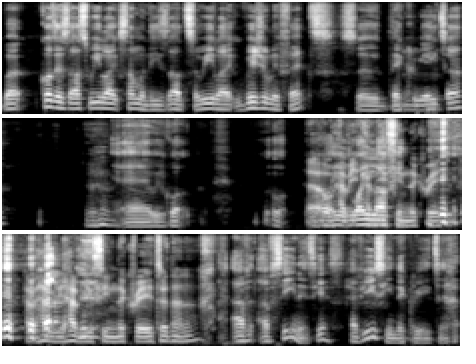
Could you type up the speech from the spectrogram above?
But because it's us, we like some of these others. So we like visual effects. So the Mhm. creator, oh, uh, we've got. why have you, why have you laughing? seen the creator? have, have you have you seen the creator, Nana? I've I've seen it. Yes. Have you seen the creator?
